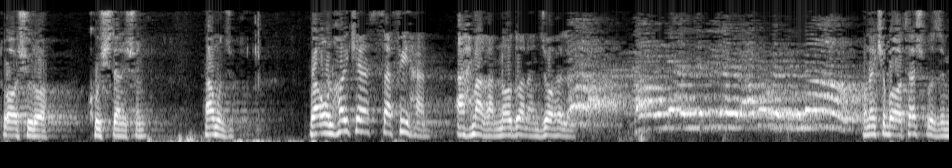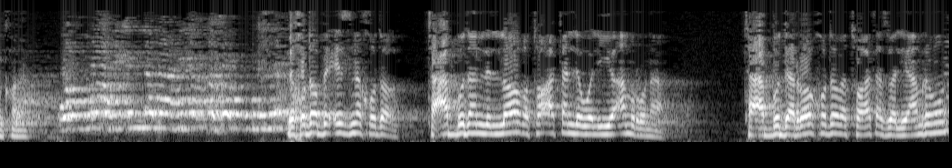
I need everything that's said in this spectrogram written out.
تو آشورا کشتنشون. همونجا. و اونهایی که سفیهن احمقن نادانن جاهلن. اونایی که با آتش بازی می‌کنن. به خدا به اذن خدا. تعبدن لله و طاعتا لولی امرنا. تعبد در راه خدا و طاعت از ولی امرمون.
